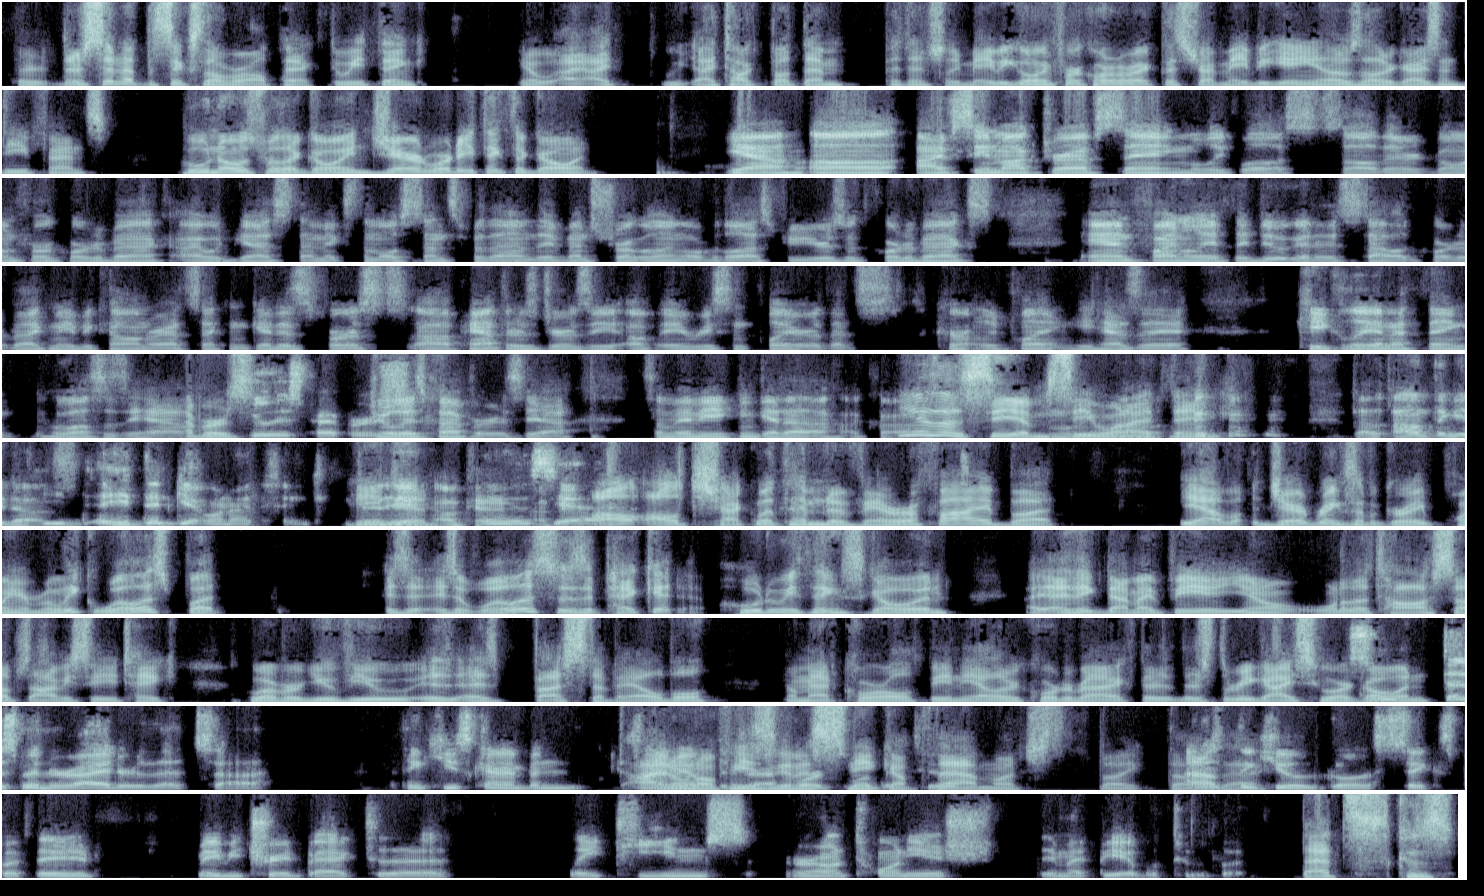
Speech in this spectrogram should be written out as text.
they're they're sitting at the sixth overall pick. Do we think you know I I, I talked about them potentially maybe going for a quarterback this draft, maybe getting those other guys on defense. Who knows where they're going? Jared, where do you think they're going? Yeah, uh, I've seen mock drafts saying Malik Willis, so they're going for a quarterback. I would guess that makes the most sense for them. They've been struggling over the last few years with quarterbacks, and finally, if they do get a solid quarterback, maybe Colin Ratzak can get his first uh, Panthers jersey of a recent player that's currently playing. He has a Kuechly, and I think who else does he have? Peppers. Julius Peppers. Julius Peppers, yeah. So maybe he can get a. a he has a CMC one, Willis. I think. I don't think he does. He, he did get one, I think. He did. did. Okay. Is, okay. Yeah. I'll I'll check with him to verify, but yeah, Jared brings up a great point here. Malik Willis, but is it is it Willis? Is it Pickett? Who do we think's going? I, I think that might be you know one of the toss ups. Obviously, you take whoever you view is, as best available. You know, Matt Corral being the other quarterback. There, there's three guys who are Some going. Desmond Ridder, That's uh, I think he's kind of been. I don't know if he's going to sneak up that much. Like I don't think he'll go six, but they maybe trade back to the late teens, around twenty ish. They might be able to, but that's because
